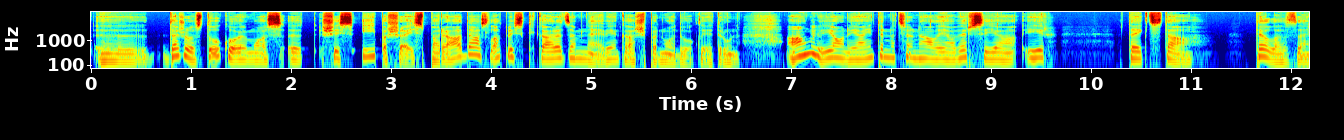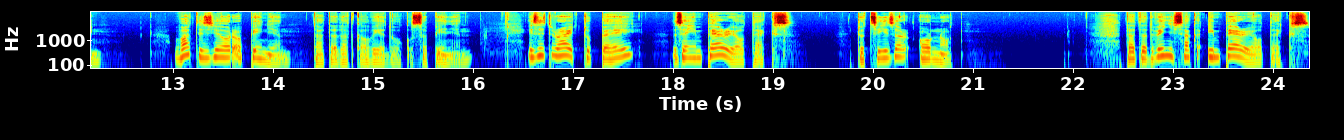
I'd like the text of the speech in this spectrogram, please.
Eh, dažos tulkojumos eh, šis īpašais parādās, latviešu kā redzam, nē, vienkārši par nodokli iet runa. Angļu jaunajā internacionālajā versijā ir teikts tā: Telazen, what is your opinion? Tā tad atkal viedoklis opinion. Is it right to pay the imperial tax to Caesar or not? Tātad viņi saka imperial tax.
